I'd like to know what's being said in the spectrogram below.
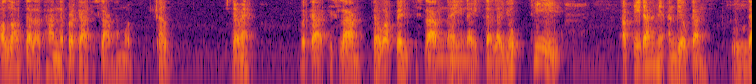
อัลลอฮ์แต่ละท่านเนี่ยประกาศอิสลามทั้งหมด ครับ ใช่ไหม ประกาศอิสลาม แต่ว่าเป็นอิสลามในในแต่ละยุคที่อักีดะห์เนี่ยอันเดียวกันอืมแต่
